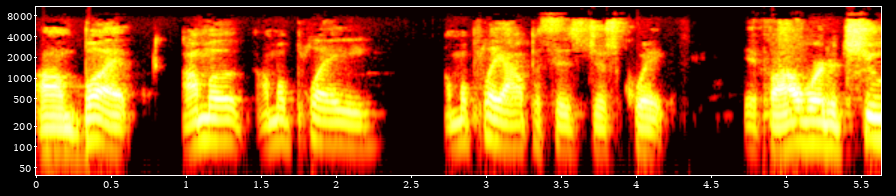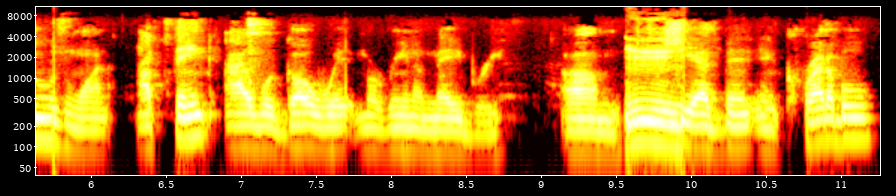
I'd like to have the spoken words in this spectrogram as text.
Um, but I'm a I'm a play I'm gonna play opposites just quick. If I were to choose one, I think I would go with Marina Mabrey. Um, Mm. she has been incredible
